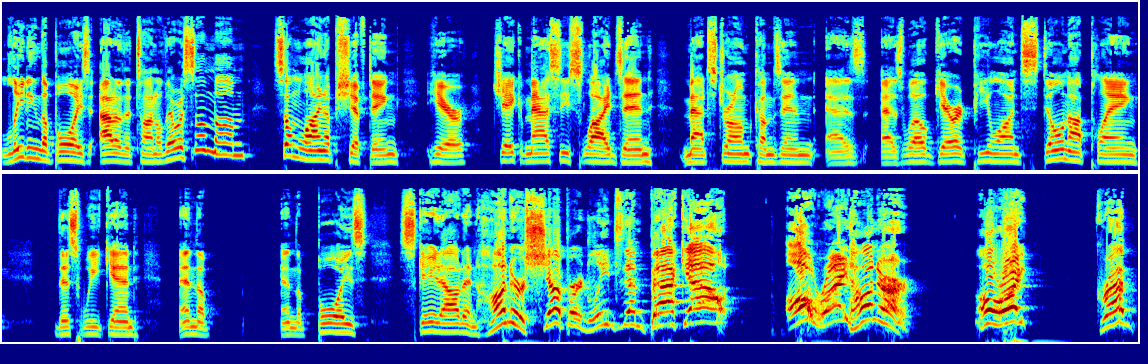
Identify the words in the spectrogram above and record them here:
leading the boys out of the tunnel, there was some um, some lineup shifting here. Jake Massie slides in. Matt Strome comes in as as well. Garrett Pilon still not playing this weekend, and the and the boys skate out, and Hunter Shepard leads them back out. All right, Hunter. All right, grab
